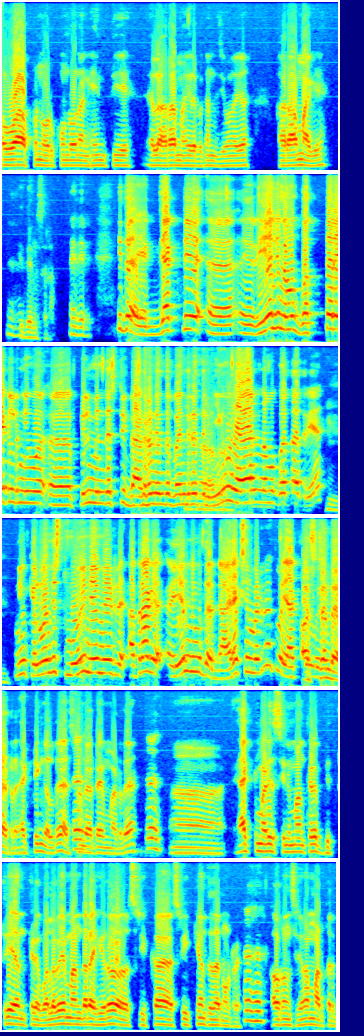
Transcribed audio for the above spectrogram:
ಅವ್ವ ಅಪ್ಪ ನೋಡ್ಕೊಂಡು ನನ್ನ ಹೆಂಡತಿ ಎಲ್ಲ ಆರಾಮಾಗಿರ್ಬೇಕಂತ ಜೀವನದಾಗ ಆರಾಮಾಗಿ ಇದೇನು ಸರ್. ಇದಿರಿ ಇದು ಎಕ್ಸಾಕ್ಟ್ ರಿಯಲಿ ನಮಗ್ ಗೊತ್ತಿರಕಿಲ್ರಿ ನೀವು ಫಿಲ್ಮ್ ಇಂಡಸ್ಟ್ರಿ ಬ್ಯಾಕ್ ಗ್ರೌಂಡ್ ಇಂದ ಬಂದಿರತ್ರಿ ನೀವು ಹೇಳ ನಮಗ್ ಗೊತ್ತಾತ್ರಿ. ನೀವು ಕೆಲವೊಂದಿಷ್ಟು ಮೂವಿ ನೇಮ್ ಹೇಳ್ರಿ. ಅದ್ರಾಗ ಏನ್ ನಿಮ್ದು ಡೈರೆಕ್ಷನ್ ಮಾಡ್ರಿ ಅಥವಾ ಅಸಿಸ್ಟೆಂಟ್ ಡೈರೆಕ್ಟರ್ ಆಕ್ಟಿಂಗ್ ಅಲ್ರಿ ಅಸಿಸ್ಟೆಂಟ್ ಡೈರೆಕ್ಟರ್ ಮಾಡಿದೆ. ಆಕ್ಟ್ ಮಾಡಿದ ಸಿನಿಮಾ ಅಂತ ಹೇಳಿ ಬಿತ್ರಿ ಅಂತ ಹೇಳಿ ಒಲವೇ ಮಂದರ ಹೀರೋ ಶ್ರೀಕಾ ಶ್ರೀಕಿ ಅಂತ ಇದಾರೆ ನೋಡ್ರಿ ಅವ್ರ ಅವ್ರೊಂದ್ ಸಿನಿಮಾ ಮಾಡ್ತಾರೆ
